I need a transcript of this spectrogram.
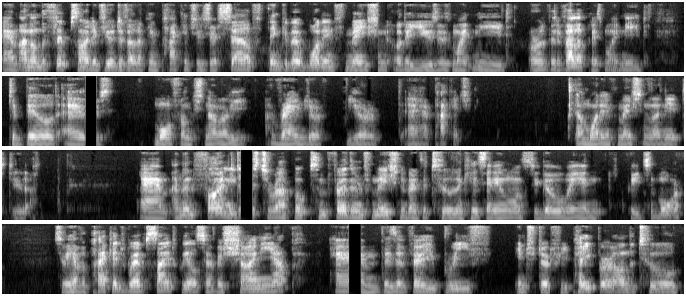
Um, and on the flip side, if you're developing packages yourself, think about what information other users might need or other developers might need to build out more functionality around your, your uh, package and what information they'll need to do that. Um, and then finally, just to wrap up, some further information about the tool in case anyone wants to go away and read some more. So we have a package website. We also have a Shiny app. Um, there's a very brief introductory paper on the tool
